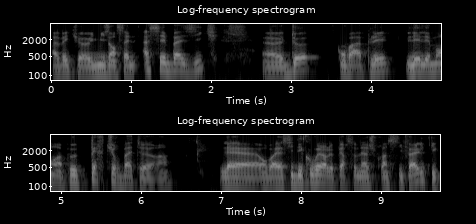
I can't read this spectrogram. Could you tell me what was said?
avec euh, une mise en scène assez basique euh, de ce qu'on va appeler l'élément un peu perturbateur. hein. On va ainsi découvrir le personnage principal qui est,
